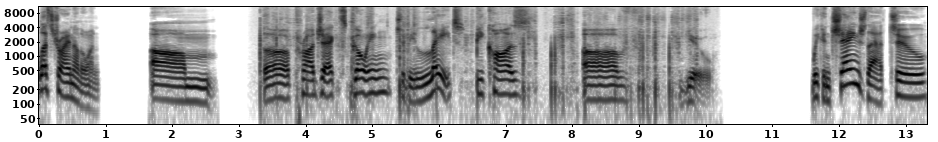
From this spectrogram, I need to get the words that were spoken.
Let's try another one. Um, the project's going to be late because of you. We can change that to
